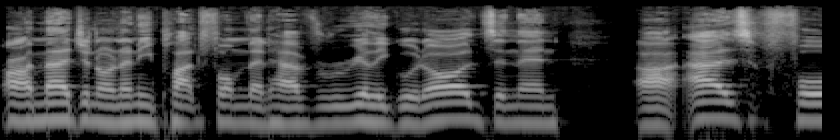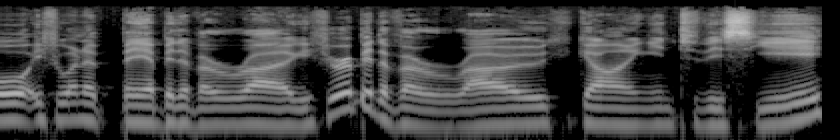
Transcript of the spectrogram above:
I imagine on any platform that have really good odds. And then uh, as for if you want to be a bit of a rogue, if you're a bit of a rogue going into this year,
